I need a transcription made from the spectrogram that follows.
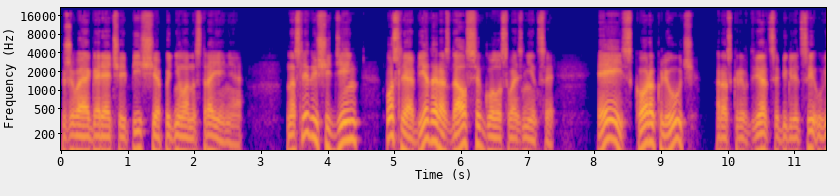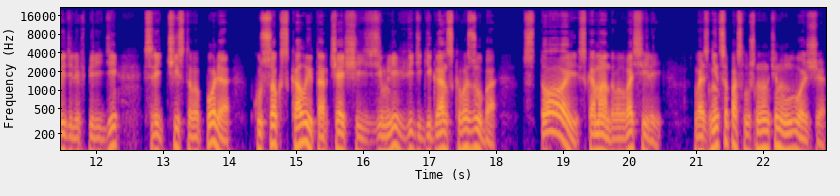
Живая горячая пища подняла настроение. На следующий день, после обеда, раздался голос возницы. «Эй, скоро ключ!» Раскрыв дверцы, беглецы увидели впереди, средь чистого поля, кусок скалы, торчащий из земли в виде гигантского зуба. «Стой!» — скомандовал Василий. Возница послушно натянул вожжи.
